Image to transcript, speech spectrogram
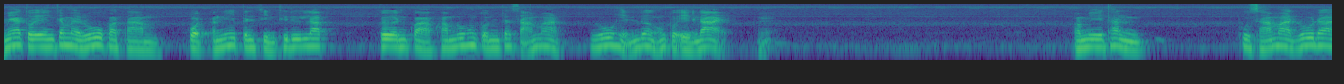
แม้ตัวเองจะไม่รู้ก็ตามกฎอันนี้เป็นสิ่งที่ลึกลับ เกินกว่าความรู้ของตนจะสามารถรู้เห็นเรื่องของตัวเองได้พอมีท่านผู้สามารถรู้ได้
